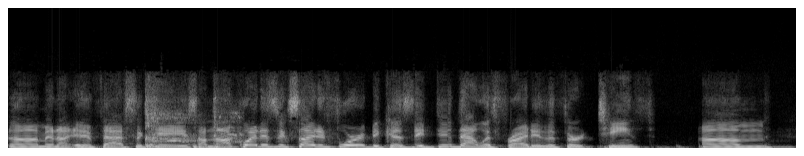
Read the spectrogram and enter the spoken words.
Um, and, I, and if that's the case, I'm not quite as excited for it because they did that with Friday the 13th. Um,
